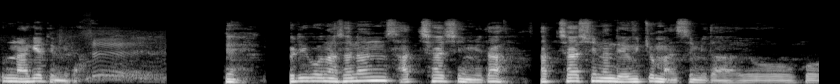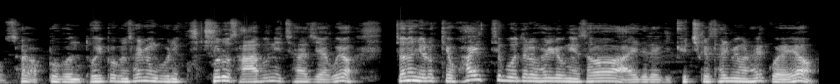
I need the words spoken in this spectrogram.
끝나게 됩니다. 네. 그리고 나서는 4차시입니다. 4차시는 내용이 좀 많습니다. 요거 설- 앞부분, 도입 부분, 설명 부분이 주로 4분이 차지하고요. 저는 이렇게 화이트보드를 활용해서 아이들에게 규칙을 설명을 할 거예요.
